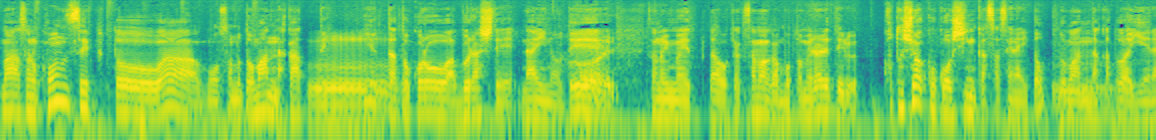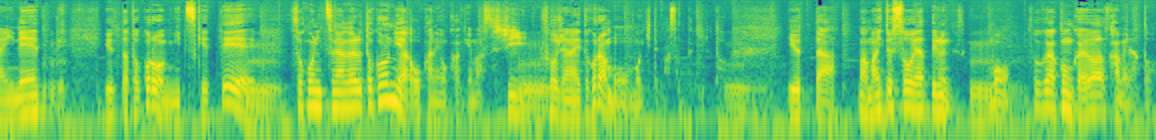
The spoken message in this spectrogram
まあそのコンセプトはもうそのど真ん中って言ったところはぶらしてないので、はい。その今言ったお客様が求められてる今年はここを進化させないとど真ん中とは言えないねって言ったところを見つけて、そこにつながるところにはお金をかけますし、そうじゃないところはもう思い切ってパサッと切るといった、まあ、毎年そうやってるんですけども、うん。そこが今回はカメラと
